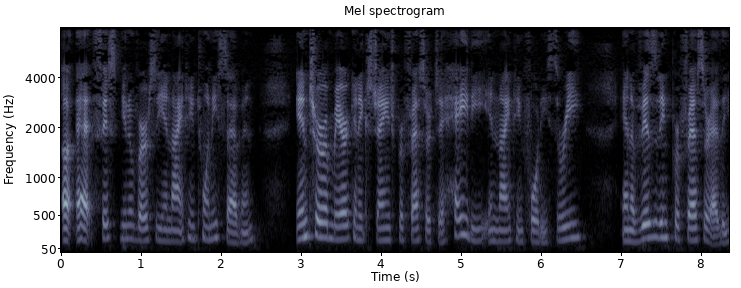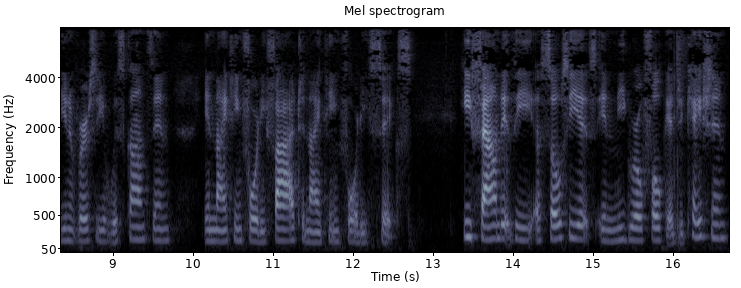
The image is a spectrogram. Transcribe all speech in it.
uh, at Fisk University in 1927, inter American exchange professor to Haiti in 1943, and a visiting professor at the University of Wisconsin in 1945 to 1946. He founded the Associates in Negro Folk Education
